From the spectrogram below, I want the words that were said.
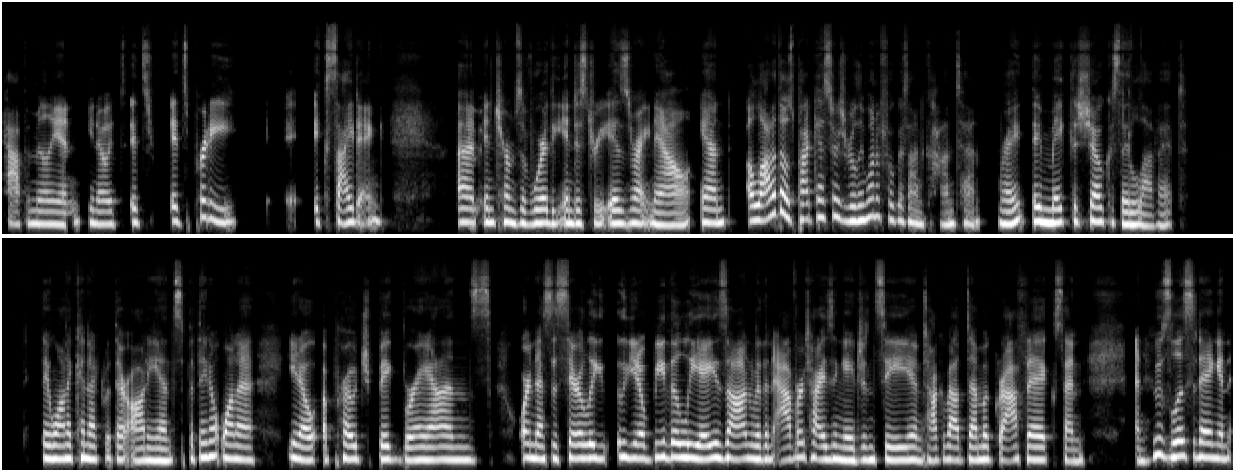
half a million. You know, it's it's it's pretty exciting um, in terms of where the industry is right now. And a lot of those podcasters really want to focus on content, right? They make the show because they love it they want to connect with their audience but they don't want to you know approach big brands or necessarily you know be the liaison with an advertising agency and talk about demographics and and who's listening. And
